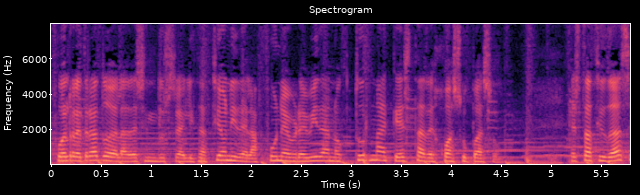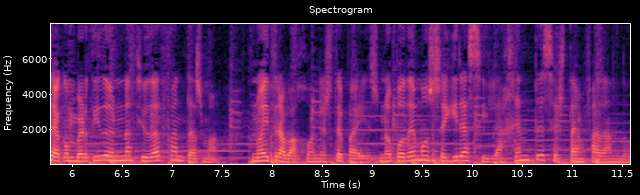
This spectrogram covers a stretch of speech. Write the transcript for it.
Fue el retrato de la desindustrialización y de la fúnebre vida nocturna que ésta dejó a su paso. Esta ciudad se ha convertido en una ciudad fantasma. No hay trabajo en este país, no podemos seguir así, la gente se está enfadando.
